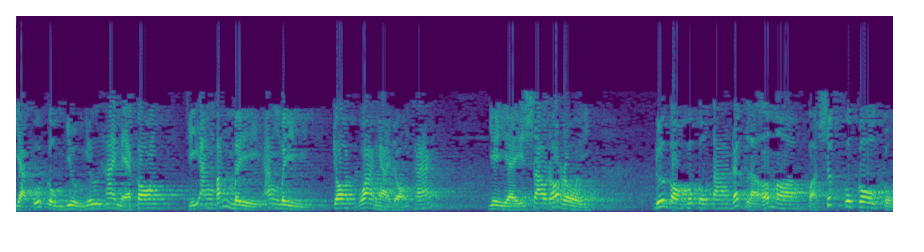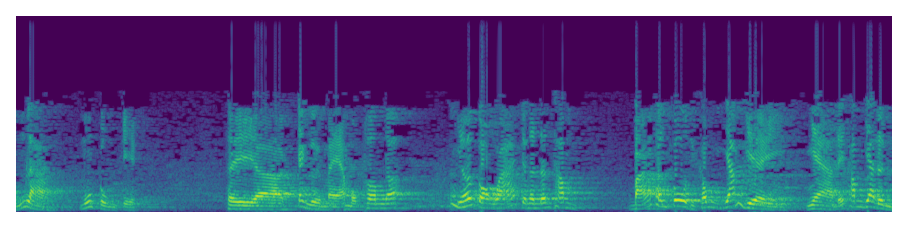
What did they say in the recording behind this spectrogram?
Và cuối cùng dường như hai mẹ con chỉ ăn bánh mì ăn mì cho qua ngày đoạn tháng. Vì vậy sau đó rồi đứa con của cô ta rất là ốm o và sức của cô cũng là muốn cùng kiệt. Thì à, cái người mẹ một hôm đó nhớ con quá cho nên đến thăm. Bản thân cô thì không dám về nhà để thăm gia đình.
